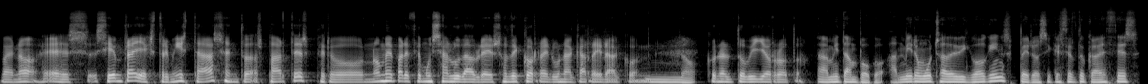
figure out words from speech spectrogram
Bueno, es, siempre hay extremistas en todas partes, pero no me parece muy saludable eso de correr una carrera con, con el tobillo roto. A mí tampoco. Admiro mucho a David Goggins, pero sí que es cierto que a veces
